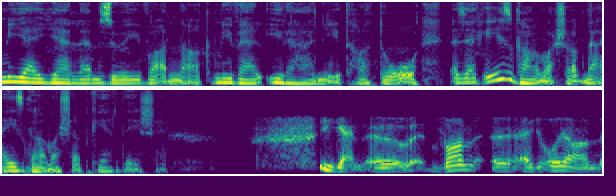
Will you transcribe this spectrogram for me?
milyen jellemzői vannak, mivel irányítható. Ezek izgalmasabbnál izgalmasabb kérdések. Igen, van egy olyan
